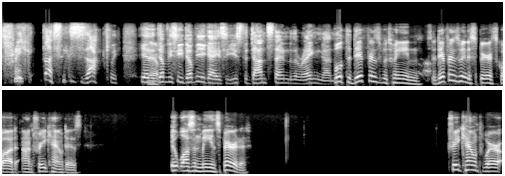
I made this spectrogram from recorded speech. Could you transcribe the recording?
three that's exactly yeah, Yep. the WCW guys who used to dance down to the ring and But the difference between the difference between the Spirit Squad and Three Count is it wasn't mean spirited. Three Count were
